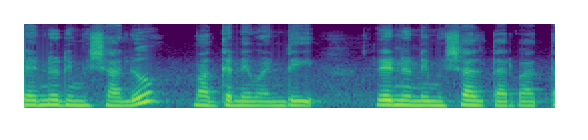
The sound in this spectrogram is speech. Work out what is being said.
రెండు నిమిషాలు మగ్గనివ్వండి. రెండు నిమిషాల తర్వాత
